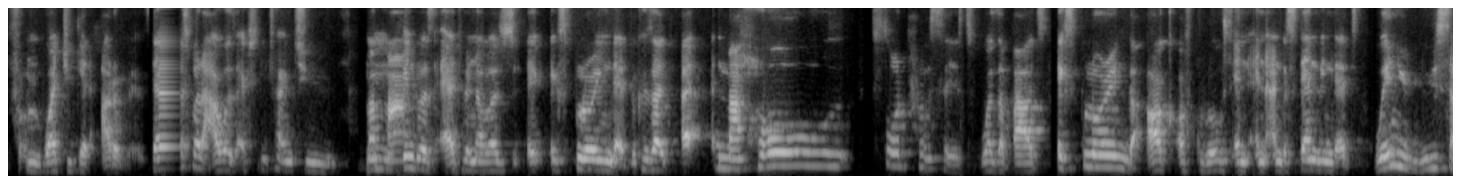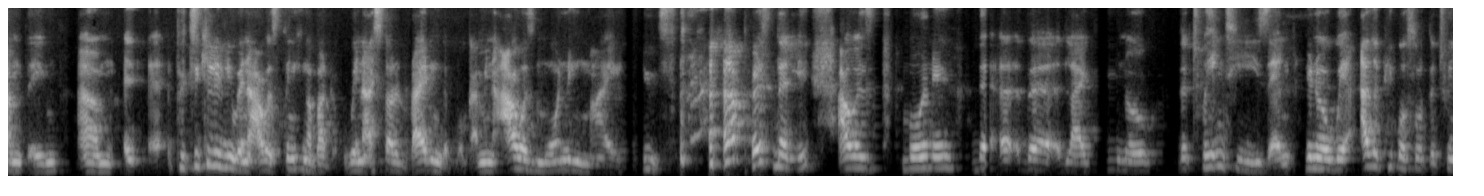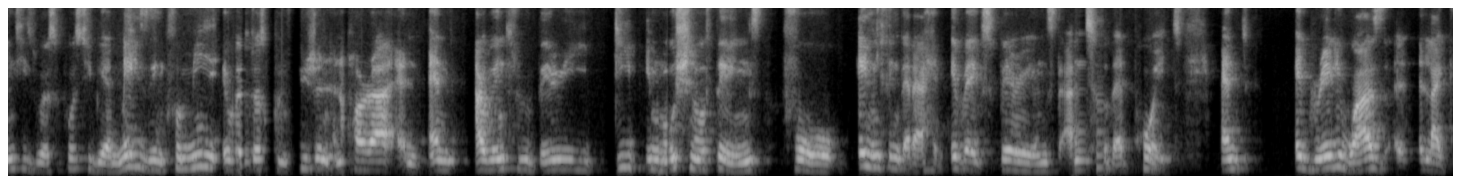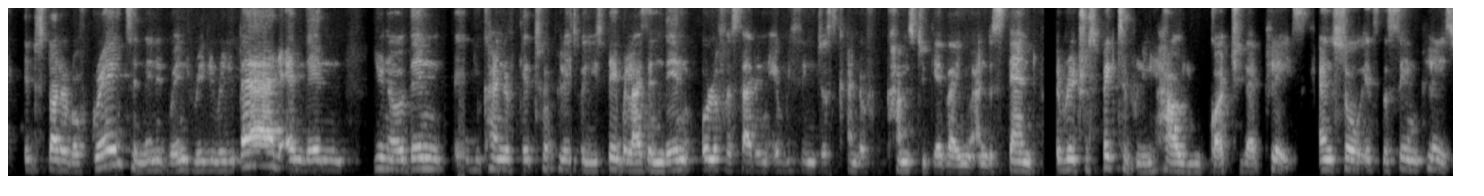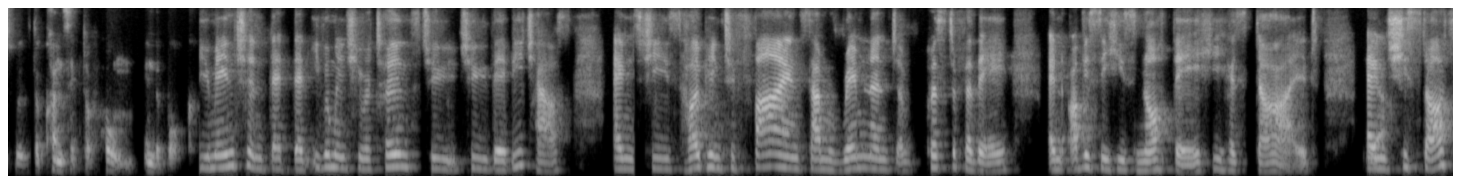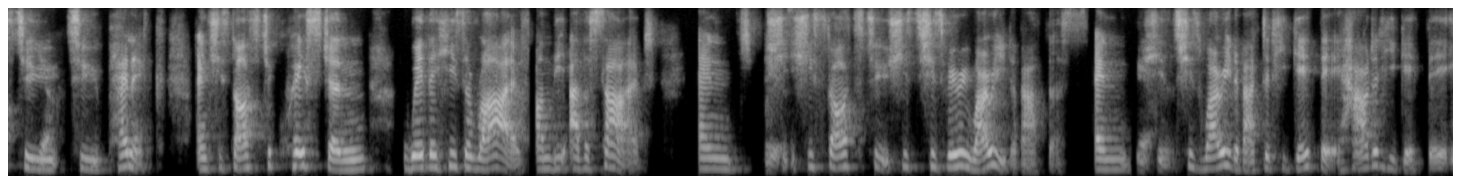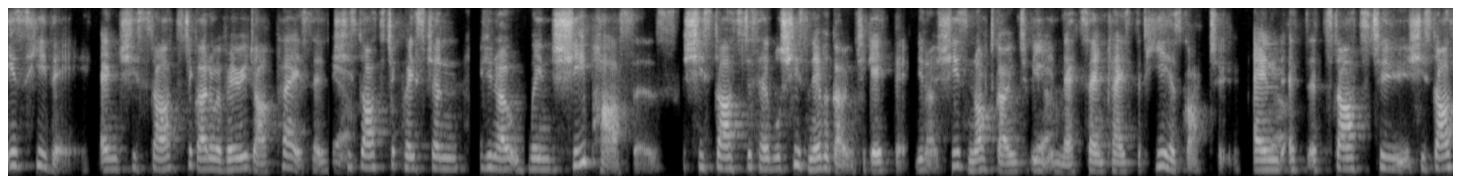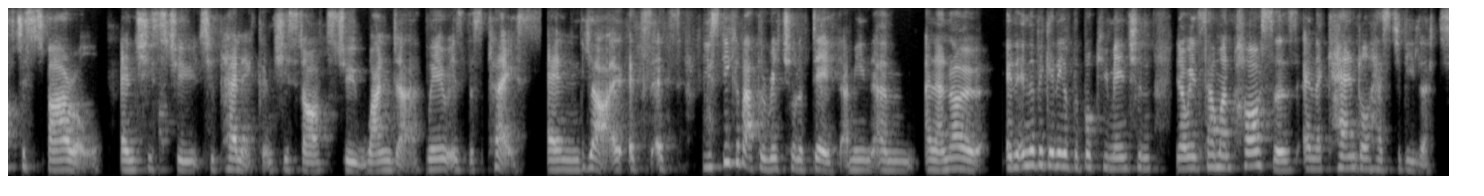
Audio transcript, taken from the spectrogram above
from what you get out of it. That's what I was actually trying to. My mind was at when I was exploring that because I, I my whole thought process was about exploring the arc of growth and, and understanding that when you lose something, um, it, particularly when I was thinking about when I started writing the book, I mean, I was mourning my youth. Personally, I was mourning the, uh, the like, you know, the 20s and you know where other people thought the 20s were supposed to be amazing. For me it was just confusion and horror and and i went through very deep emotional things for anything that i had ever experienced until that point. And it really was like it started off great and then it went really really bad and then you know, then you kind of get to a place where you stabilize, and then all of a sudden everything just kind of comes together, and you understand retrospectively how you got to that place. And so it's the same place with the concept of home in the book. You mentioned that that even when she returns to to their beach house, and she's hoping to find some remnant of Christopher there, and obviously he's not there; he has died and yeah. she starts to yeah. to panic and she starts to question whether he's arrived on the other side and yes. she, she starts to she's she's very worried about this and yeah. she's she's worried about did he get there how did he get there is he there and she starts to go to a very dark place and yeah. she starts to question you know when she passes she starts to say well she's never going to get there you know she's not going to be yeah. in that same place that he has got to and it, it starts to she starts to spiral and she's to to panic and she starts to wonder where is this place And yeah, it's it's you speak about the ritual of death. I mean, um, and I know in, in the beginning of the book you mentioned, you know, when someone passes and a candle has to be lit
